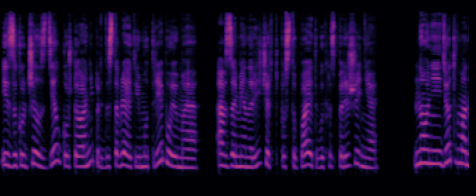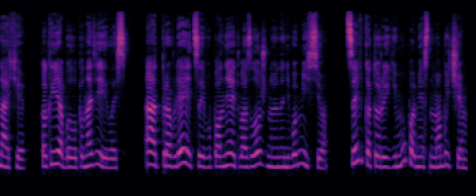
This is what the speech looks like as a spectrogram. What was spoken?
и заключил сделку, что они предоставляют ему требуемое, а взамен Ричард поступает в их распоряжение. Но не идет в монахи, как я было понадеялась, а отправляется и выполняет возложенную на него миссию, цель которой ему, по местным обычаям,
